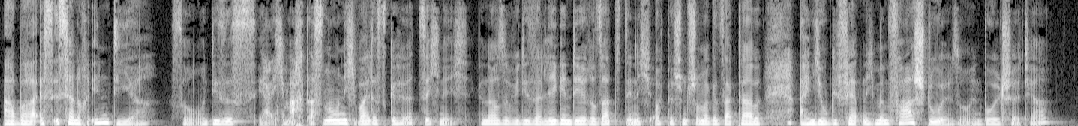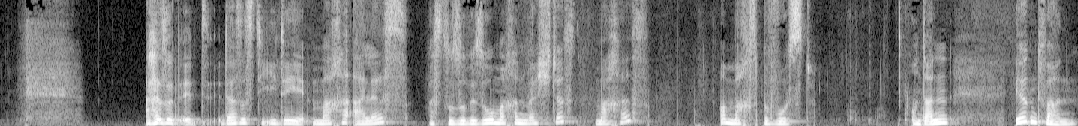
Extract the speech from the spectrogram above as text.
aber es ist ja noch in dir. So, und dieses, ja, ich mach das nur nicht, weil das gehört sich nicht. Genauso wie dieser legendäre Satz, den ich euch bestimmt schon mal gesagt habe, ein Yogi fährt nicht mit dem Fahrstuhl, so ein Bullshit, ja. Also, das ist die Idee. Mache alles, was du sowieso machen möchtest, mach es und mach's bewusst. Und dann Irgendwann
